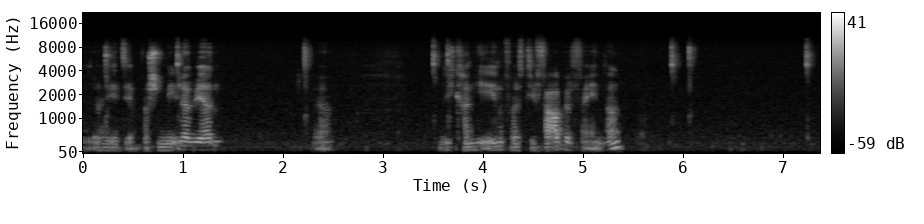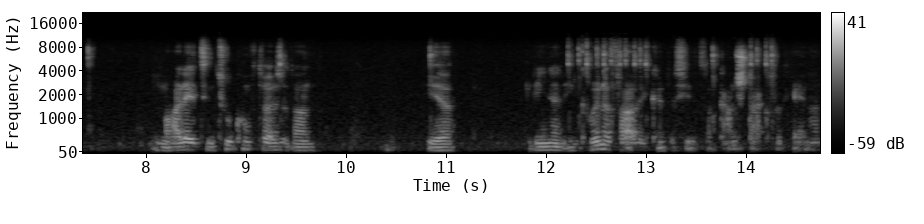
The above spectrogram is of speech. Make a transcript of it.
Das soll jetzt etwas schmäler werden. Ja. Und ich kann hier ebenfalls die Farbe verändern. Male jetzt in Zukunft also dann hier Linien in grüner Farbe. Ich könnte das hier jetzt noch ganz stark verkleinern.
